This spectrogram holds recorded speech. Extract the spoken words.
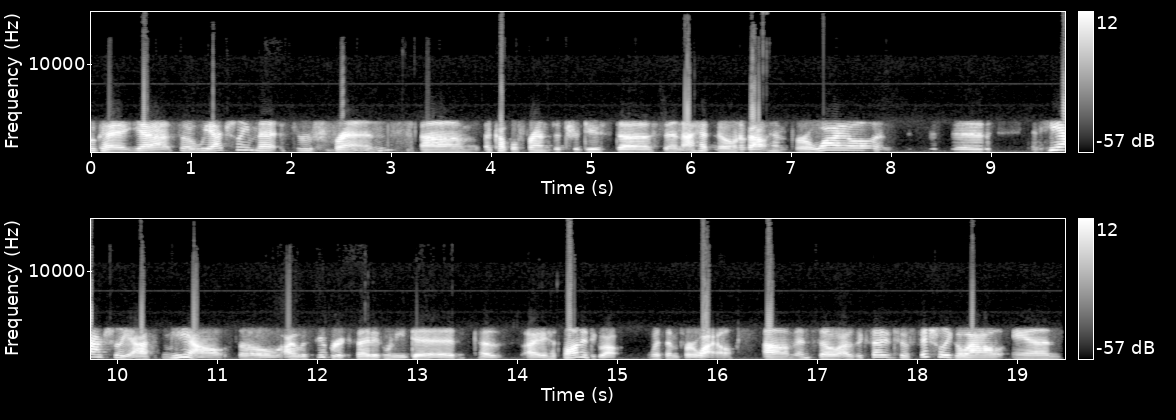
okay, yeah. So we actually met through friends. Um, a couple friends introduced us, and I had known about him for a while and interested. And he actually asked me out, so I was super excited when he did because I had wanted to go out with him for a while. Um, and so I was excited to officially go out, and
